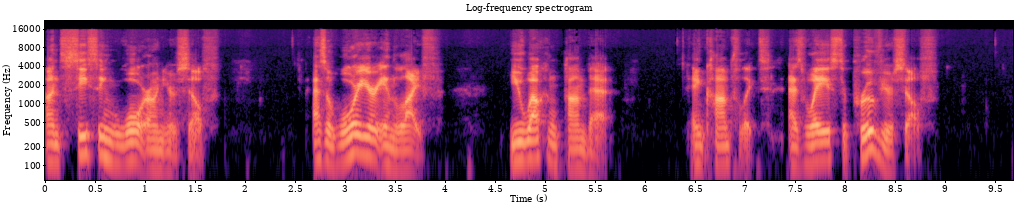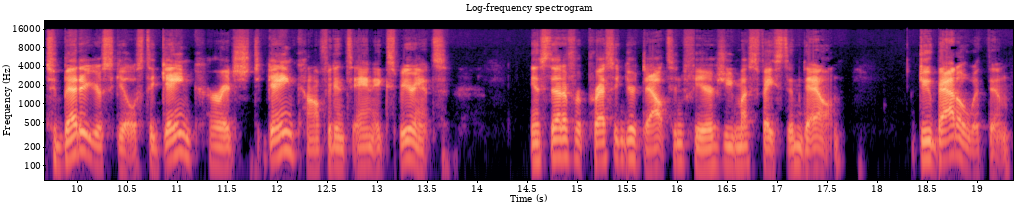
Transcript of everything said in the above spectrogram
unceasing war on yourself. As a warrior in life, you welcome combat and conflict as ways to prove yourself to better your skills, to gain courage, to gain confidence and experience. Instead of repressing your doubts and fears, you must face them down. Do battle with them.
